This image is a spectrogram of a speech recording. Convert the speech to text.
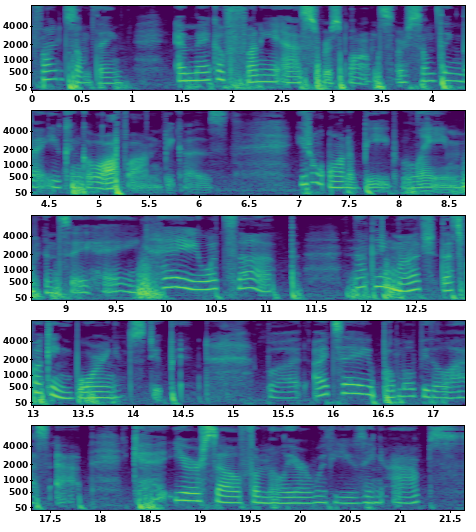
find something and make a funny ass response or something that you can go off on because you don't want to be lame and say, hey, hey, what's up? Nothing much. That's fucking boring and stupid. But I'd say Bumble be the last app. Get yourself familiar with using apps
